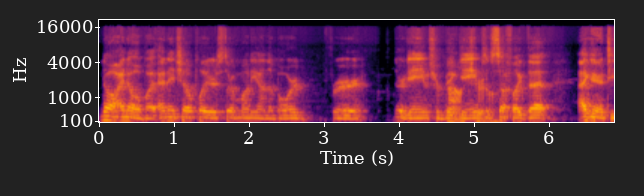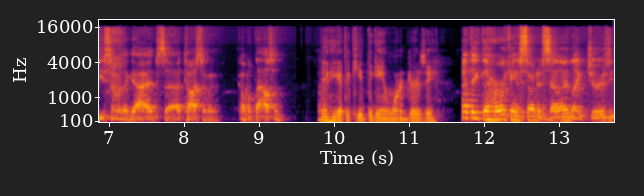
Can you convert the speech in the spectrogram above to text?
No, I know, but NHL players throw money on the board for their games, for big Oh, games true. and stuff like that. I guarantee some of the guys uh, toss him a couple thousand. And he got to keep the game worn jersey. I think the Hurricanes started selling like jersey,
